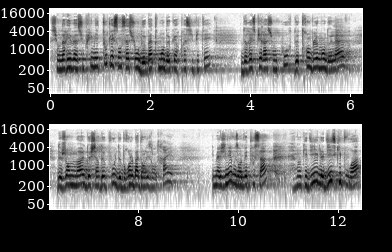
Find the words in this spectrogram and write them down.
si on arrivait à supprimer toutes les sensations de battement de cœur précipité, de respiration courte, de tremblement de lèvres, de jambes molles, de chair de poule, de branle-bas dans les entrailles? Imaginez, vous enlevez tout ça. Donc il dit, il le dit ce qu'il pourra.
